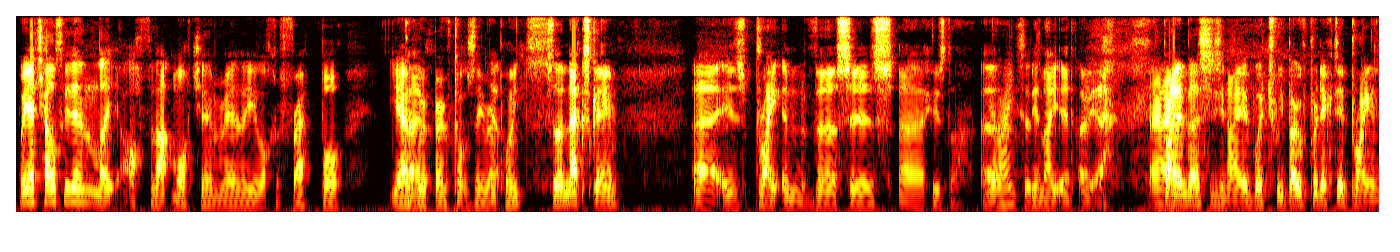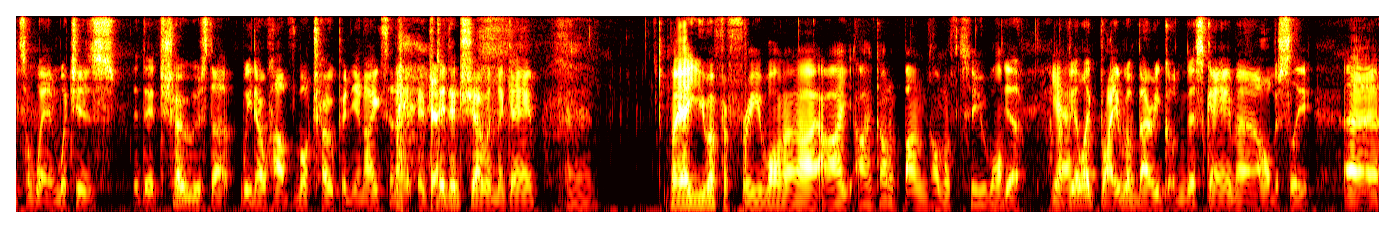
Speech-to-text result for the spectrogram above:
but yeah, Chelsea didn't like offer that much and really look a threat. But yeah, Okay. we both got zero Yeah. points. So the next game uh, is Brighton versus uh, who's the uh, United. United. Oh yeah, Uh, Brighton versus United, which we both predicted Brighton to win, which is it shows that we don't have much hope in United. It, it, it did show in the game. But yeah, you went for three one and I, I, I got a bang on with two one. Yeah, Yeah. I feel like Brighton were very good in this game. Uh, obviously, uh,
